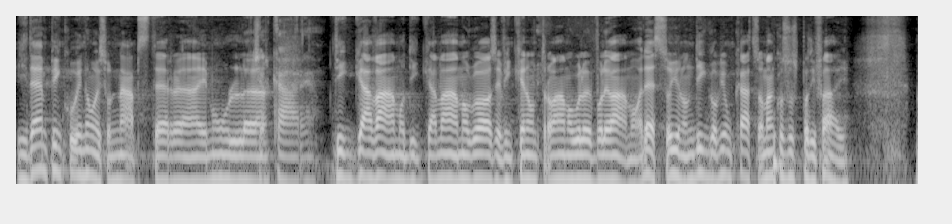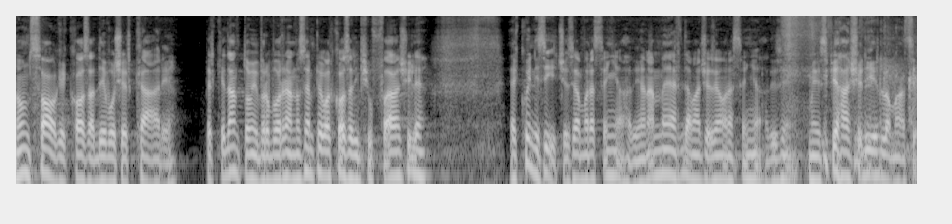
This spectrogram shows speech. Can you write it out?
I tempi in cui noi su Napster, Emul, cercare diggavamo, diggavamo cose finché non trovavamo quello che volevamo. Adesso io non diggo più un cazzo, manco su Spotify. Non so che cosa devo cercare, perché tanto mi proporranno sempre qualcosa di più facile. E quindi sì, ci siamo rassegnati. È una merda, ma ci siamo rassegnati, sì. Mi dispiace dirlo, ma sì.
